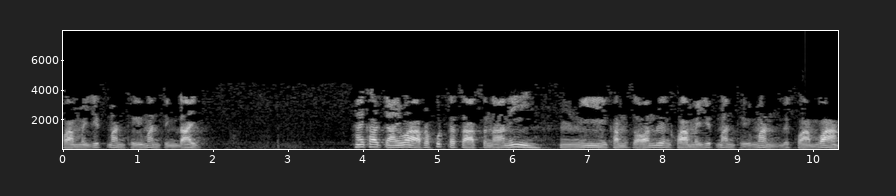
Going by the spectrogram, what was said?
ความไม่ยึดมั่นถือมั่นสิ่งใด ให้เข้าใจว่าพระพุทธศาสนานี้มีคำสอนเรื่องความไม่ยึดมั่นถือมั่นหรือความว่าง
